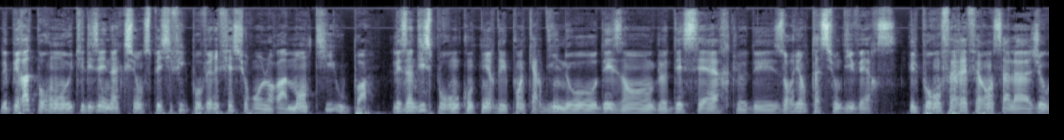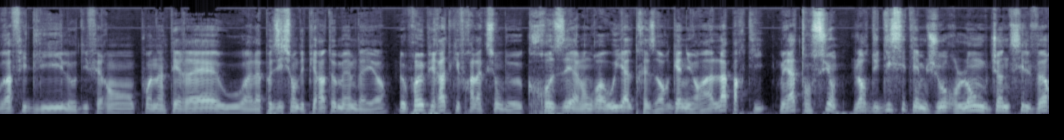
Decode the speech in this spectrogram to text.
Les pirates pourront utiliser une action spécifique pour vérifier si on leur a menti ou pas. Les indices pourront contenir des points cardinaux, des angles, des cercles, des orientations diverses. Ils pourront faire référence à la géographie de l'île, aux différents points d'intérêt ou à la position des pirates eux-mêmes d'ailleurs. Le premier pirate qui fera l'action de creuser à l'endroit où il y a le trésor gagnera la partie. Mais attention, lors du 17e jour, Long John Silver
